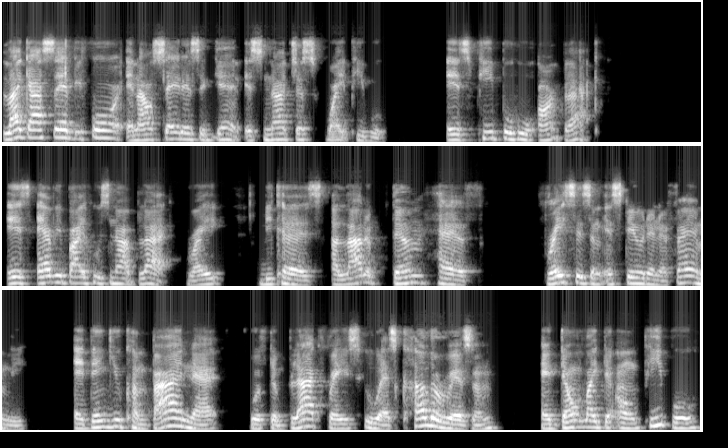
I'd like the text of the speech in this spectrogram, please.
Like I said before, and I'll say this again, it's not just white people, it's people who aren't black. It's everybody who's not black, right? Because a lot of them have racism instilled in their family. And then you combine that with the black race who has colorism and don't like their own people,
